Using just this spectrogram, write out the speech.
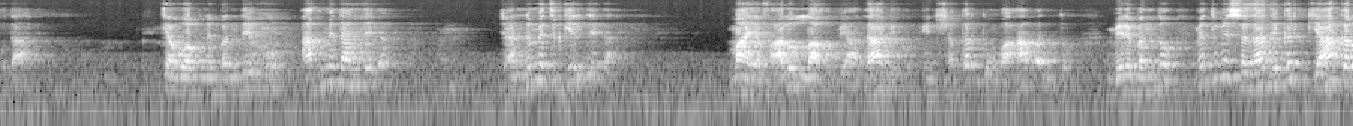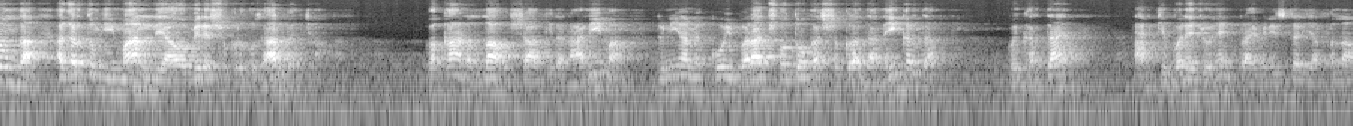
خدا ہے؟ کیا وہ اپنے بندے کو آگ میں ڈال دے گا؟ جہنم میں دھکیل دے گا۔ ما یفعل اللہ بعذابکم، ان شکرتم وآمنتم میرے بندو، میں تمہیں سزا دے کر کیا کروں گا؟ اگر تم ایمان لے آؤ، میرے شکر گزار بن جاؤ۔ وکان اللہ شاکرا علیما، دنیا میں کوئی بڑا چھوٹوں کا شکر ادا نہیں کرتا۔ کوئی کرتا ہے؟ آپ کے بڑے جو ہیں، پرائم منسٹر یا فلاں،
